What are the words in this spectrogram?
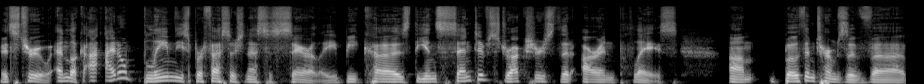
It's true. And look, I, I, don't blame these professors necessarily because the incentive structures that are in place um, both in terms of uh,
